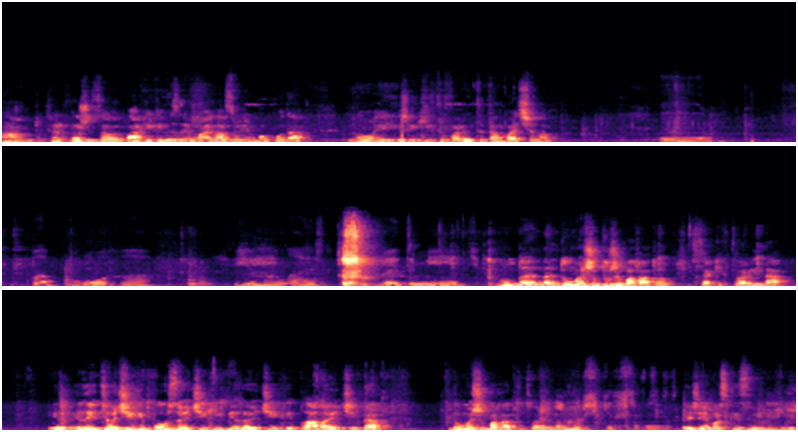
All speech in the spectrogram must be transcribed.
А, ну так я кажу, зоопарк, який називає- має назву Лімпопо, да? Ну і яких тварин ти там бачила? Е, папуга, гімалайський ведмідь. Ну, да, на- думаю, що дуже багато всяких тварин, да? І, і летючих, і повзаючих, і бігаючих, і плаваючих, да? Думаю, що багато І морських свинок. І ще й морські свинки.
